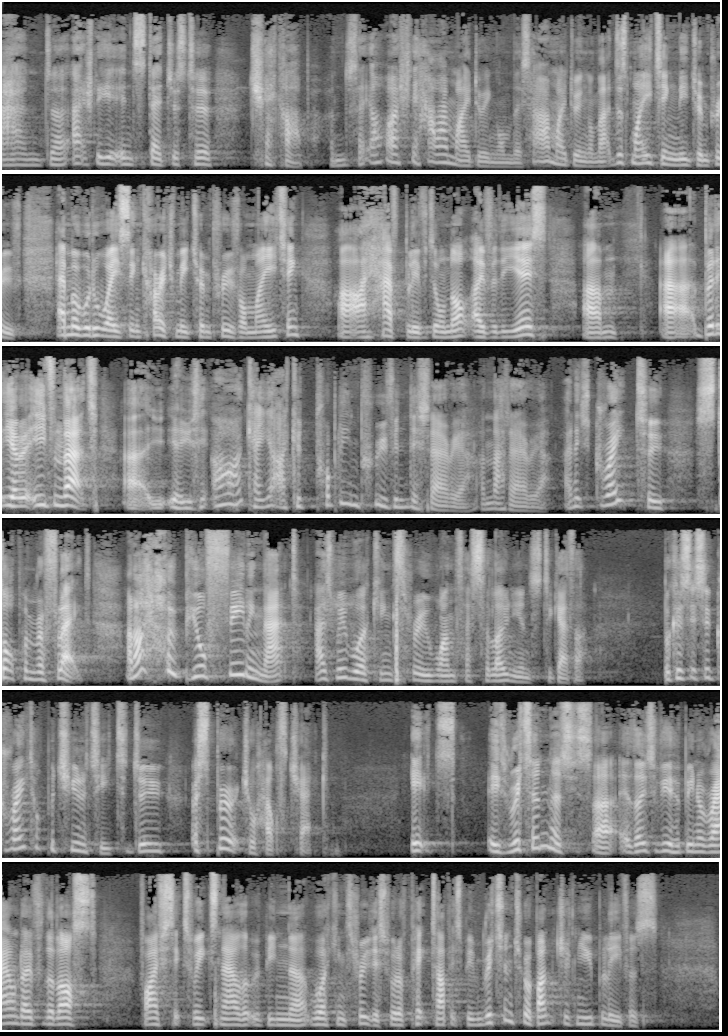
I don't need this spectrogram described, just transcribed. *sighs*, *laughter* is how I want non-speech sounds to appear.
And uh, actually, instead, just to check up and say, oh, actually, how am I doing on this? How am I doing on that? Does my eating need to improve? Emma would always encourage me to improve on my eating. Uh, I have, believe it or not, over the years. Um, uh, but you know, even that, uh, you, you, think, oh, okay, yeah, I could probably improve in this area and that area. And it's great to stop and reflect. And I hope you're feeling that as we're working through 1 Thessalonians together. Because it's a great opportunity to do a spiritual health check. It is written, as uh, those of you who've been around over the last five, six weeks now that we've been uh, working through this will have picked up. It's been written to a bunch of new believers.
